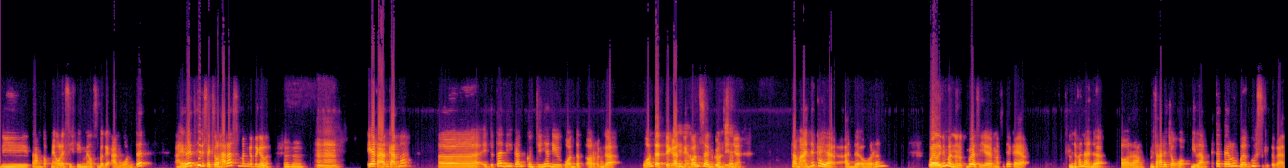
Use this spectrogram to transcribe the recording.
ditangkapnya oleh si female sebagai unwanted, akhirnya itu jadi sexual harassment ngerti nggak lo? Mhm. Mm-mm. Iya kan? Karena eh itu tadi kan kuncinya di wanted or enggak wanted ya kan, Iya, di consent kuncinya. Sama aja kayak ada orang, well ini menurut gue sih ya, maksudnya kayak misalkan ada orang, misalkan ada cowok bilang, "Eh, tete lu bagus gitu kan.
